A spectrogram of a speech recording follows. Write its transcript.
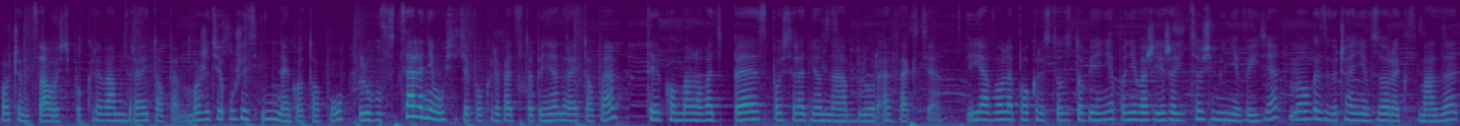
po czym całość pokrywam dry topem. Możecie użyć innego topu lub wcale nie musicie pokrywać stopienia dry topem, tylko malować bezpośrednio na blur efekcie. Ja wolę pokryć to zdobienie, ponieważ jeżeli coś mi nie wyjdzie, mogę zwyczajnie wzorek zmazać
